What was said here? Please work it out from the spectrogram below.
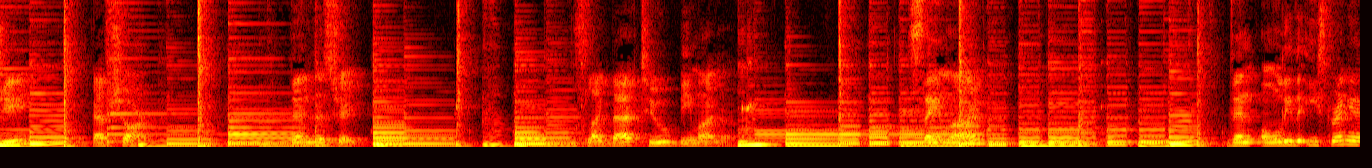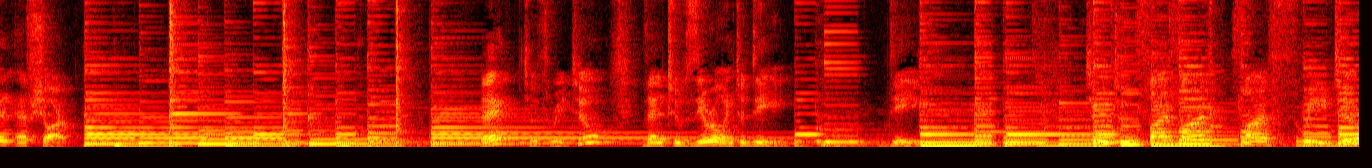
G, F sharp. Then this shape. Slide back to B minor. Same line. Then only the E string and F sharp. Okay, two, three, two. Then two, zero into D. D. 2, 2, 5, 5, 5, 3, 2.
